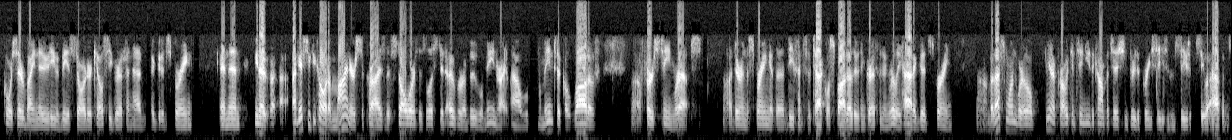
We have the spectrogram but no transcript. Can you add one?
of course, everybody knew he would be a starter. Kelsey Griffin had a good spring. And then, you know, I guess you could call it a minor surprise that Stallworth is listed over Abu Lamine right now. Lamine took a lot of uh, first team reps uh, during the spring at the defensive tackle spot other than Griffin and really had a good spring. Uh, but that's one where they'll, you know, probably continue the competition through the preseason and see see what happens.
